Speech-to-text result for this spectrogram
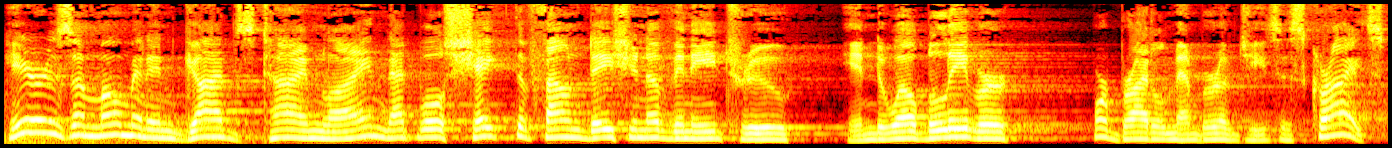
Here is a moment in God's timeline that will shake the foundation of any true indwelt believer or bridal member of Jesus Christ.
